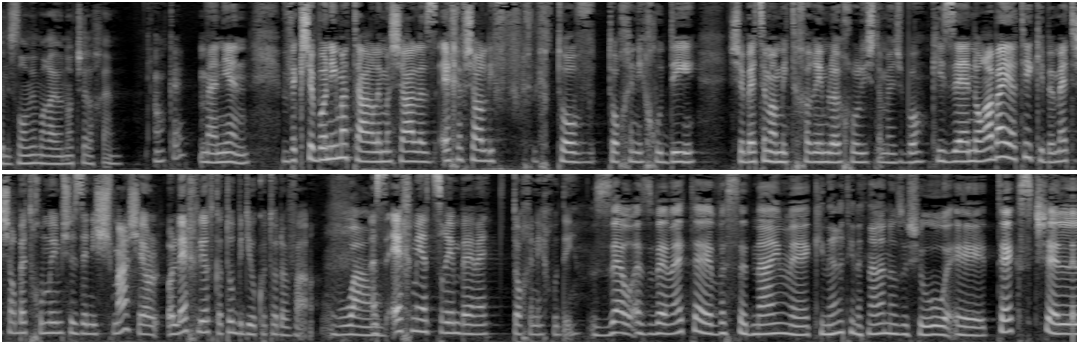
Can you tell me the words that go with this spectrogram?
ולזרום עם הרעיונות שלכם. אוקיי, מעניין. וכשבונים אתר, למשל, אז איך אפשר לכתוב תוכן ייחודי שבעצם המתחרים לא יוכלו להשתמש בו? כי זה נורא בעייתי, כי באמת יש הרבה תחומים שזה נשמע שהולך להיות כתוב בדיוק אותו דבר. וואו. אז איך מייצרים באמת תוכן ייחודי? זהו, אז באמת אה, בסדנה עם אה, כנרת היא נתנה לנו איזשהו אה, טקסט של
